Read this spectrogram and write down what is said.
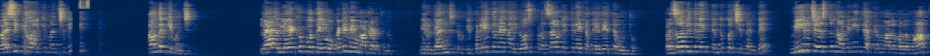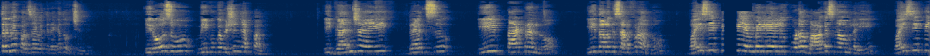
వైసీపీ వాళ్ళకి మంచిది అందరికీ మంచిది. లే- లేకపోతే ఒకటి మేము మాట్లాడుతున్నాం. మీరు గంజ విపరీతమైన ఈ రోజు ప్రజా వ్యతిరేకత ఏదైతే ఉందో ప్రజా వ్యతిరేకత ఎందుకు వచ్చిందంటే మీరు చేస్తున్న అవినీతి అక్రమాల వల్ల మాత్రమే ప్రజా వ్యతిరేకత వచ్చింది. ఈరోజు మీకు ఒక విషయం చెప్పాలి. ఈ గంజాయి డ్రగ్స్ ఈ ప్యాటర్న్లో ఈ తలకు సరఫరాలో వైసీపీ ఎమ్మెల్యేలు కూడా భాగస్వాములయ్యి వైసీపీ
